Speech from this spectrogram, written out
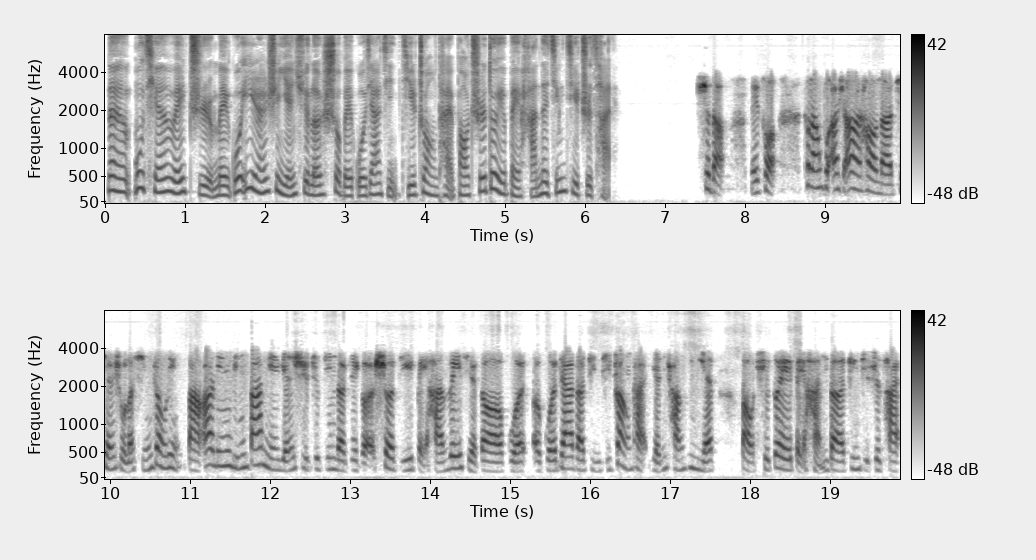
那目前为止，美国依然是延续了设备国家紧急状态，保持对北韩的经济制裁。是的，没错。特朗普二十二号呢签署了行政令，把二零零八年延续至今的这个涉及北韩威胁的国呃国家的紧急状态延长一年，保持对北韩的经济制裁。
